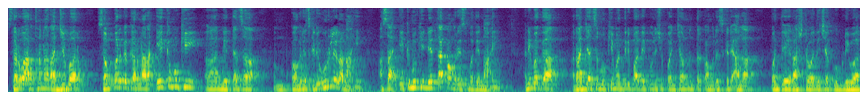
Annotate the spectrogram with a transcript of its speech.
सर्व अर्थानं राज्यभर संपर्क करणारा एकमुखी नेत्याचा काँग्रेसकडे उरलेला नाही असा एकमुखी नेता काँग्रेसमध्ये नाही. आणि मग राज्याचं मुख्यमंत्रीपद एकोणीसशे पंचावन्न नंतर काँग्रेसकडे आला पण ते राष्ट्रवादीच्या कुबडीवर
